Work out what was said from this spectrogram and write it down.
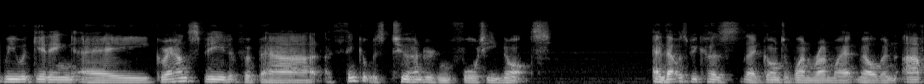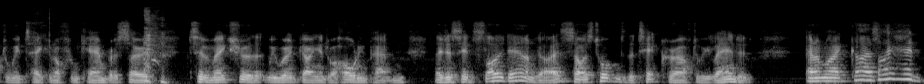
we were getting a ground speed of about, I think it was 240 knots. And that was because they'd gone to one runway at Melbourne after we'd taken off from Canberra. So, to make sure that we weren't going into a holding pattern, they just said, slow down, guys. So, I was talking to the tech crew after we landed. And I'm like, guys, I had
